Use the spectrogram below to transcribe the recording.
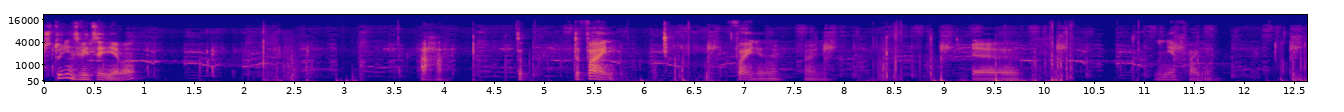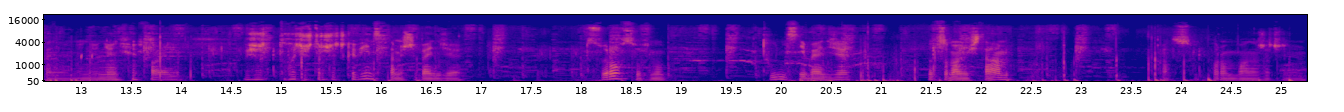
Czy tu nic więcej nie ma? Aha. To, to fajnie. Fajnie, nie? Fajnie. Eee... No nie fajnie. Kurde, nie, nie, nie, nie fajnie. Że to chociaż troszeczkę więcej tam jeszcze będzie. Surowców, no. Tu nic nie będzie. No co mam iść tam? A to są porąbane rzeczy, nie?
